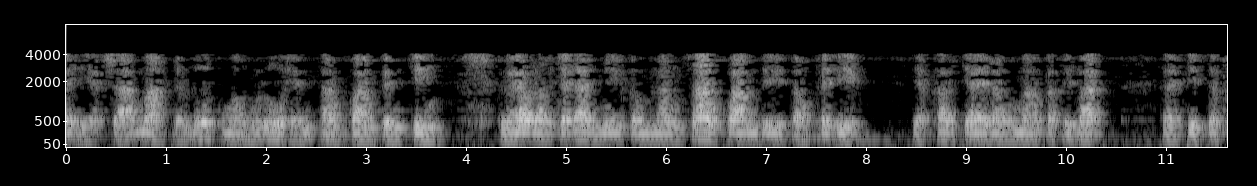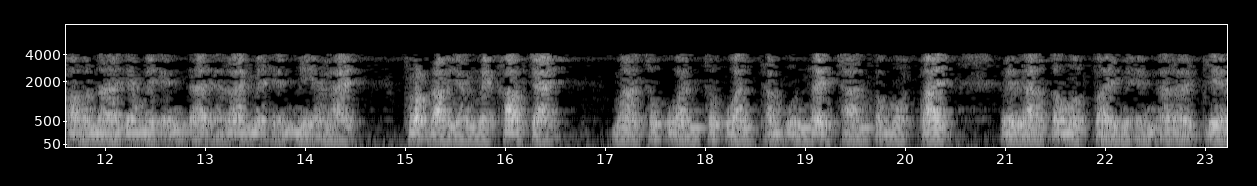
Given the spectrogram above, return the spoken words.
ละเอียดสามารถจะเลือกมองรู้เห็นตามความเป็นจริง แล้วเราจะได้มีกำลังสร้างความดีต่อไปอีก อย่าเข้าใจเรามาปฏิบัติแต่จิตภาวนายังไม่เห็นได้อะไรไม่เห็นมีอะไร เพราะเรายังไม่เข้าใจ มาทุกวันทุกวันทำบุญให้ทานก็หมดไป เวลาก็หมดไปไม่เห็นอะไรเปลี่ยน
